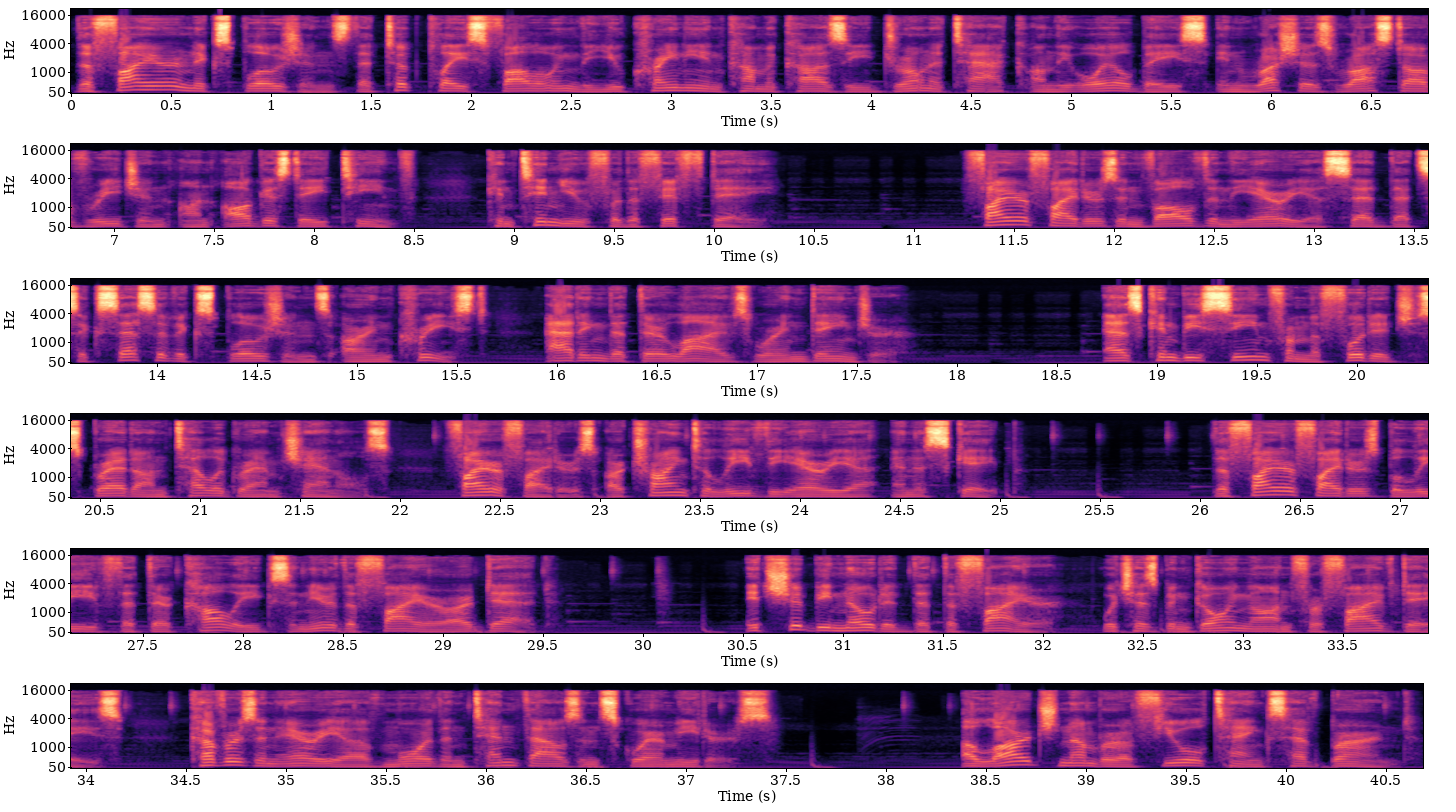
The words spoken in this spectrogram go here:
The fire and explosions that took place following the Ukrainian kamikaze drone attack on the oil base in Russia's Rostov region on August 18 continue for the fifth day. Firefighters involved in the area said that successive explosions are increased, adding that their lives were in danger. As can be seen from the footage spread on Telegram channels, firefighters are trying to leave the area and escape. The firefighters believe that their colleagues near the fire are dead. It should be noted that the fire, which has been going on for five days, covers an area of more than 10,000 square meters. A large number of fuel tanks have burned.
